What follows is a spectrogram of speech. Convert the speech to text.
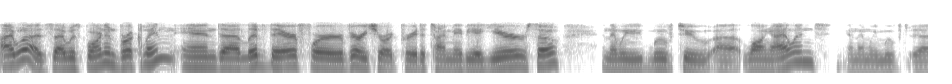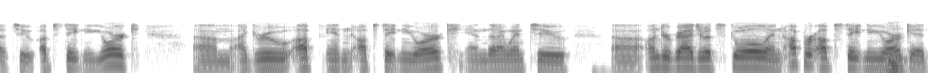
I was. I was born in Brooklyn and uh, lived there for a very short period of time, maybe a year or so and then we moved to uh, Long Island, and then we moved uh, to upstate New York. Um, I grew up in upstate New York, and then I went to uh, undergraduate school in upper upstate New York mm. at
